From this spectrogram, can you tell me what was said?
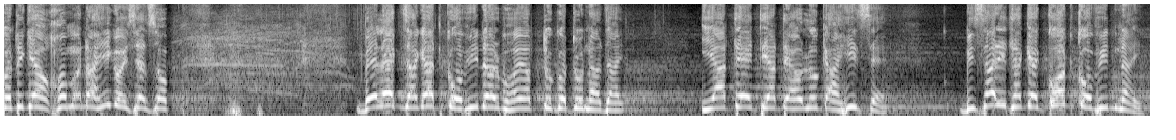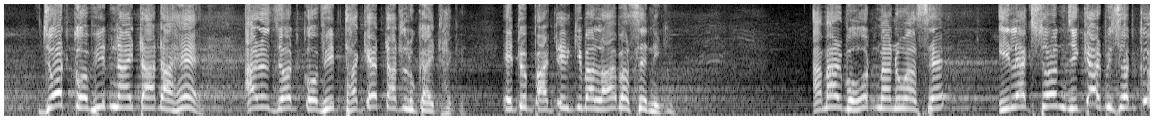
গতিকে অসমত আহি গৈছে চব। বেলেগ জেগাত ক'ভিডৰ ভয়ততো ক'তো নাযায়। ইয়াতে এতিয়া তেওঁলোক আহিছে। বিচাৰি থাকে ক'ত ক'ভিড নাই। য'ত ক'ভিড নাই তাত আহে। আৰু য'ত ক'ভিড থাকে তাত লুকাই থাকে। এইটো পাৰ্টীৰ কিবা লাভ আছে নেকি? আমাৰ বহুত মানুহ আছে। ইলেকশ্যন জিকাৰ পিছতকৈ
